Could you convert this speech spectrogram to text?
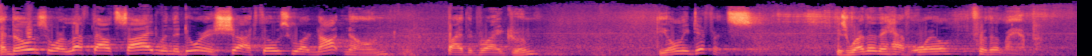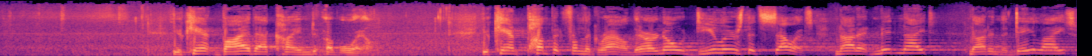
and those who are left outside when the door is shut, those who are not known by the bridegroom, the only difference is whether they have oil for their lamp. You can't buy that kind of oil. You can't pump it from the ground. There are no dealers that sell it, not at midnight, not in the daylight.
